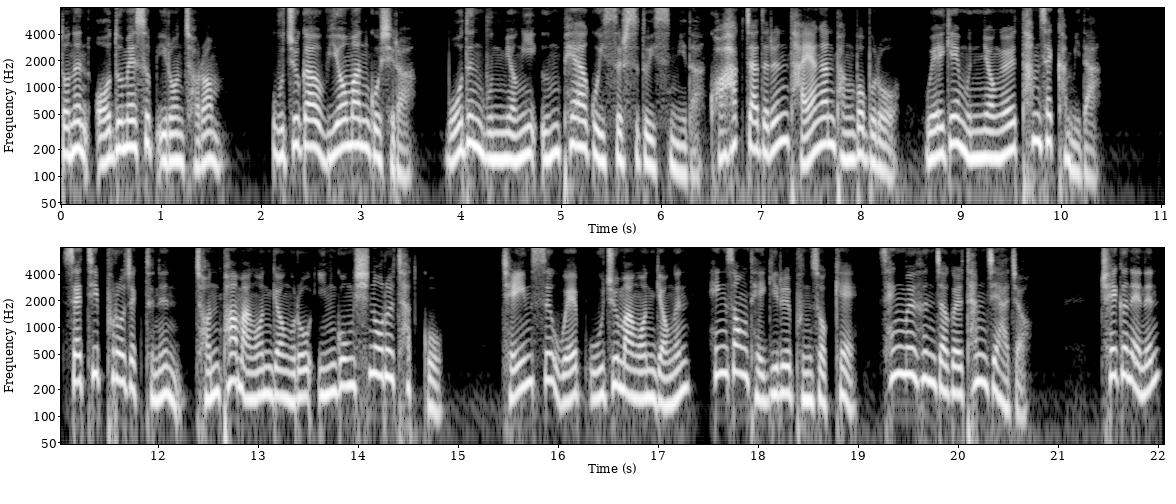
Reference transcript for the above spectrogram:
또는 어둠의 숲 이론처럼 우주가 위험한 곳이라 모든 문명이 은폐하고 있을 수도 있습니다. 과학자들은 다양한 방법으로 외계 문명을 탐색합니다. 세티 프로젝트는 전파 망원경으로 인공 신호를 찾고 제임스 웹 우주 망원경은 행성 대기를 분석해 생물 흔적을 탐지하죠. 최근에는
